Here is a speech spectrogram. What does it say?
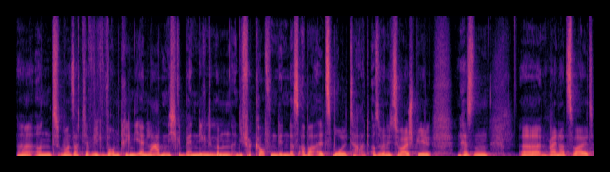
Ne? Und man sagt ja, wie, warum kriegen die ihren Laden nicht gebändigt? Mhm. Die verkaufen denen das aber als Wohltat. Also wenn ich zum Beispiel in Hessen, äh, im Reinhardswald,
